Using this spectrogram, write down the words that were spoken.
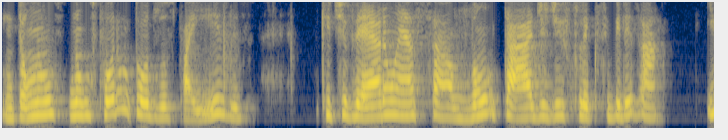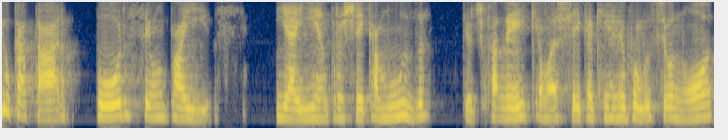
Então, não, não foram todos os países que tiveram essa vontade de flexibilizar. E o Catar, por ser um país, e aí entra a Sheikha Musa, que eu te falei, que é uma sheikha que revolucionou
